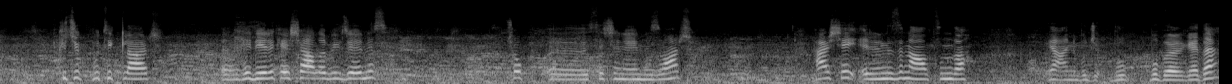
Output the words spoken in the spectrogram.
küçük butikler, e, hediyelik eşya alabileceğiniz çok e, seçeneğiniz var. Her şey elinizin altında. Yani bu bu, bu bölgede.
